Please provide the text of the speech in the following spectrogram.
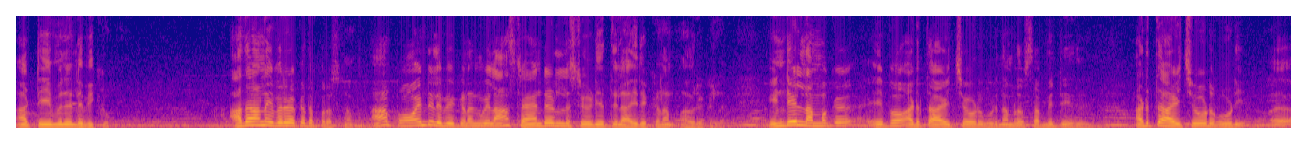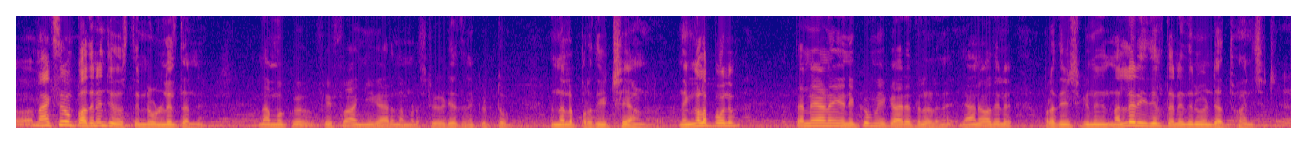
ആ ടീമിന് ലഭിക്കും. അതാണ് ഇവരൊക്കെ പ്രശ്നം. ആ പോയിന്റ് ലഭിക്കണമെങ്കിൽ ആ സ്റ്റാൻഡേർഡിലെ സ്റ്റേഡിയത്തിലായിരിക്കണം അവർക്കുള്ളത്. ഇന്ത്യയിൽ നമുക്ക് ഇപ്പോൾ അടുത്ത ആഴ്ചയോടുകൂടി നമ്മൾ സബ്മിറ്റ് ചെയ്തു. അടുത്ത ആഴ്ചയോടുകൂടി മാക്സിമം പതിനഞ്ച് ദിവസത്തിന്റെ ഉള്ളിൽ തന്നെ നമുക്ക് ഫിഫ അംഗീകാരം നമ്മുടെ സ്റ്റേഡിയത്തിന് കിട്ടും എന്നുള്ള പ്രതീക്ഷയാണുള്ളത്. നിങ്ങളെപ്പോലും തന്നെയാണ് എനിക്കും ഈ കാര്യത്തിലുള്ളത്. ഞാനും അതിൽ പ്രതീക്ഷിക്കുന്നത് നല്ല രീതിയിൽ തന്നെ ഇതിനു വേണ്ടി അധ്വാനിച്ചിട്ടുണ്ട്.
